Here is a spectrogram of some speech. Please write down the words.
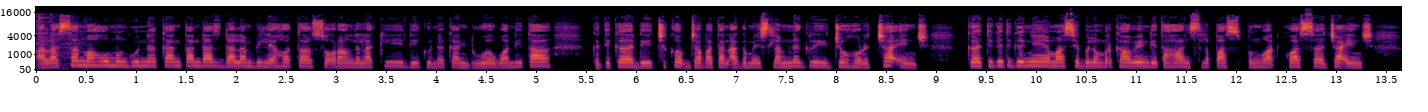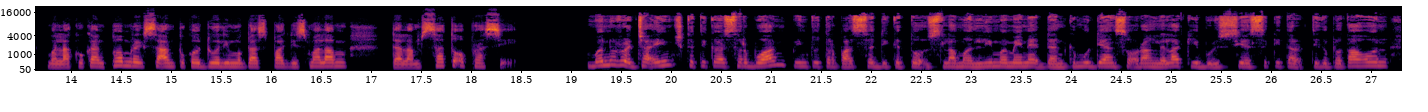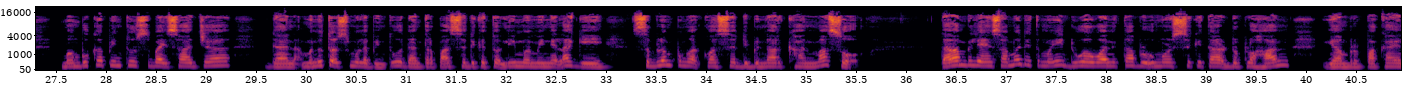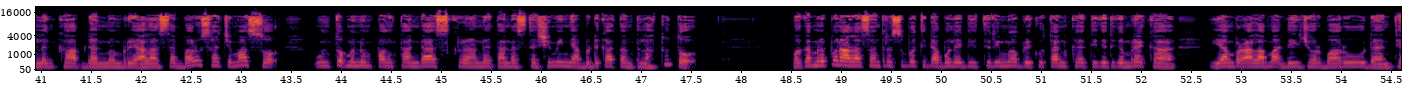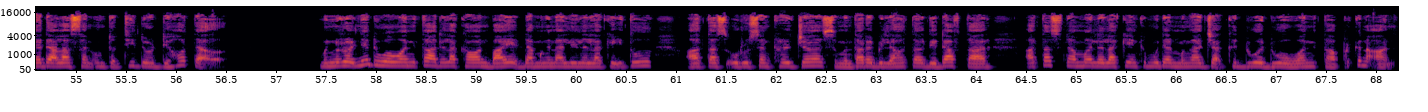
Alasan mahu menggunakan tandas dalam bilik hotel seorang lelaki digunakan dua wanita ketika dicekup Jabatan Agama Islam Negeri Johor Challenge. Ketiga-tiganya yang masih belum berkahwin ditahan selepas penguat kuasa Challenge melakukan pemeriksaan pukul 2.15 pagi semalam dalam satu operasi. Menurut Jainj, ketika serbuan, pintu terpaksa diketuk selama lima minit dan kemudian seorang lelaki berusia sekitar 30 tahun membuka pintu sebaik sahaja dan menutup semula pintu dan terpaksa diketuk lima minit lagi sebelum penguatkuasa dibenarkan masuk. Dalam bilik yang sama ditemui dua wanita berumur sekitar 20-an yang berpakaian lengkap dan memberi alasan baru sahaja masuk untuk menumpang tandas kerana tandas stesen minyak berdekatan telah tutup. Bagaimanapun alasan tersebut tidak boleh diterima berikutan ketiga-tiga mereka yang beralamat di Johor Bahru dan tiada alasan untuk tidur di hotel. Menurutnya, dua wanita adalah kawan baik dan mengenali lelaki itu atas urusan kerja sementara bilik hotel didaftar atas nama lelaki yang kemudian mengajak kedua-dua wanita perkenaan.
